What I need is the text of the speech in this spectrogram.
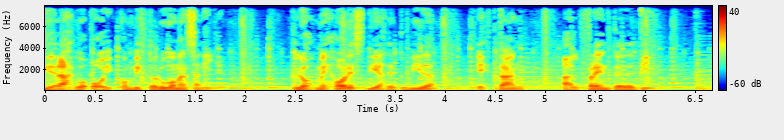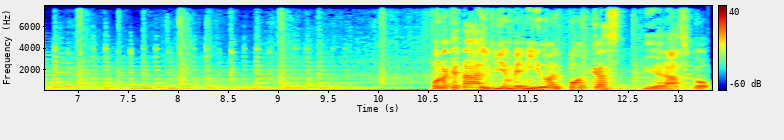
Liderazgo Hoy con Víctor Hugo Manzanilla. Los mejores días de tu vida están al frente de ti. Hola, ¿qué tal? Bienvenido al podcast Liderazgo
